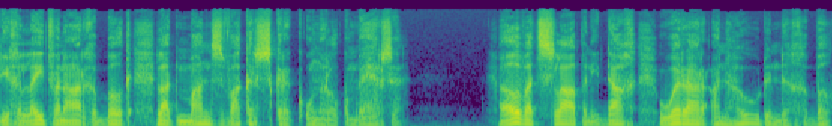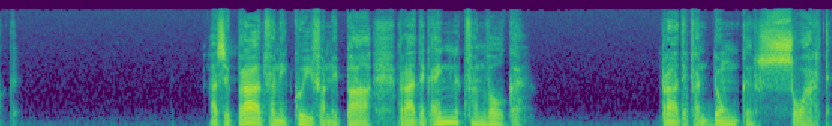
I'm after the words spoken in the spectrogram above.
Die geluid van haar gebulk laat mans wakker skrik onder hul komberse. Al wat slaap in die dag, hoor haar aanhoudende gebulk. As ek praat van die koei van my pa, praat ek eintlik van wolke. Praat ek van donker, swart,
